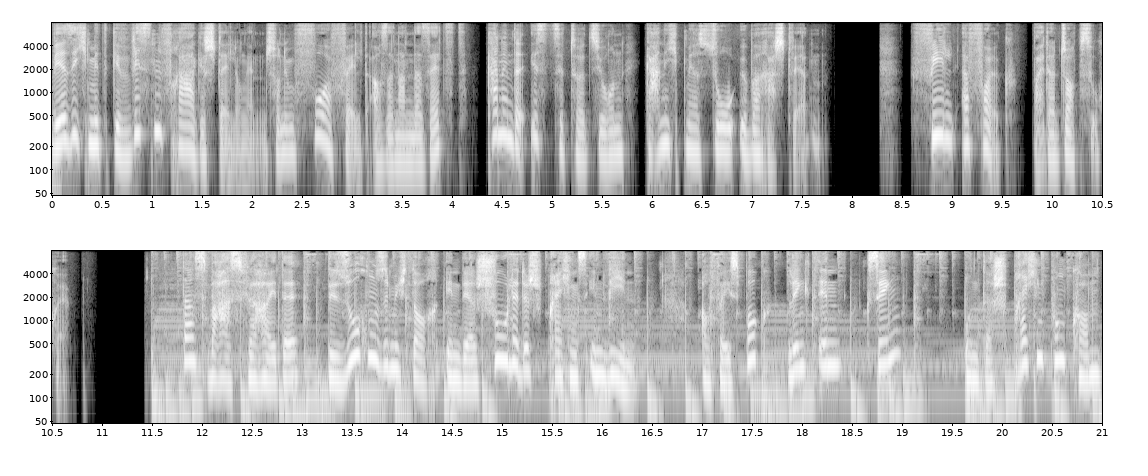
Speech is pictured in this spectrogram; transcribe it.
Wer sich mit gewissen Fragestellungen schon im Vorfeld auseinandersetzt, kann in der Ist-Situation gar nicht mehr so überrascht werden. Viel Erfolg bei der Jobsuche. Das war's für heute. Besuchen Sie mich doch in der Schule des Sprechens in Wien. Auf Facebook, LinkedIn, Xing, unter sprechen.com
